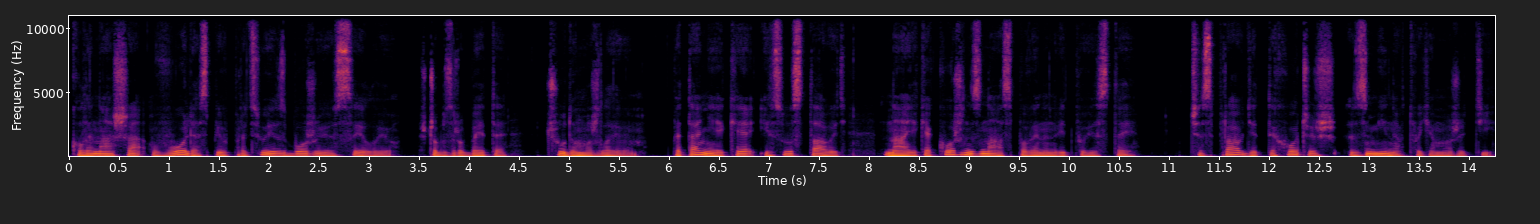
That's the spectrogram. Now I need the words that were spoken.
коли наша воля співпрацює з Божою силою, щоб зробити чудо можливим. Питання, яке Ісус ставить, на яке кожен з нас повинен відповісти, чи справді ти хочеш зміни в твоєму житті?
